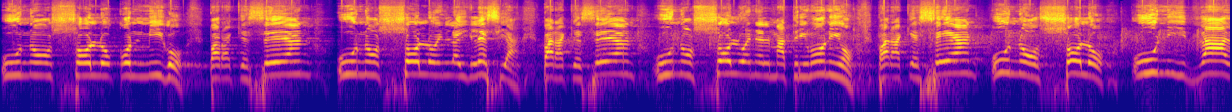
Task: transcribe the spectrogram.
uno solo conmigo, para que sean uno solo en la iglesia, para que sean uno solo en el matrimonio, para que sean uno solo, unidad.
